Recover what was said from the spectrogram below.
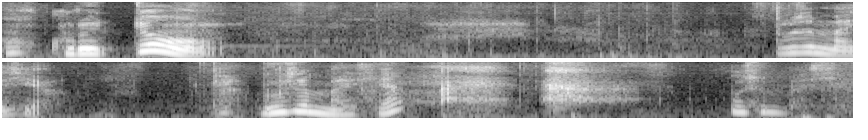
어, 그랬죠? 무슨 맛이야? 무슨 맛이야? 무슨 맛이야?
